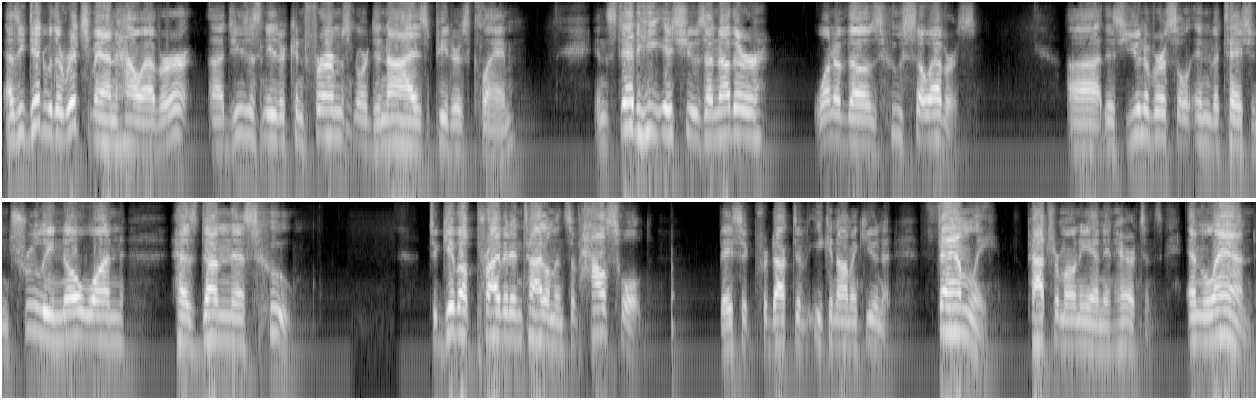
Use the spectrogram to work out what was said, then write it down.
As he did with the rich man, however, uh, Jesus neither confirms nor denies Peter's claim. Instead, he issues another one of those whosoevers. Uh, this universal invitation. Truly, no one has done this who? To give up private entitlements of household, basic productive economic unit, family, patrimony and inheritance, and land,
